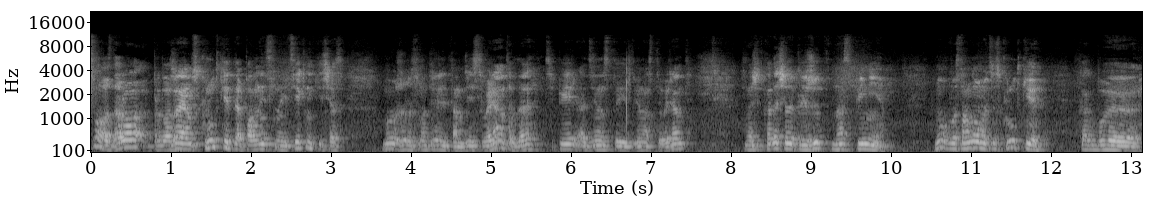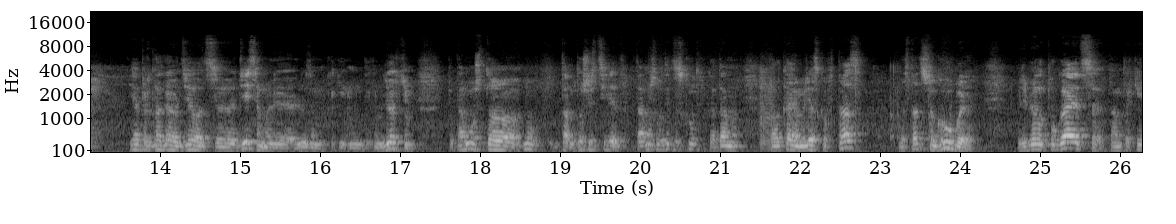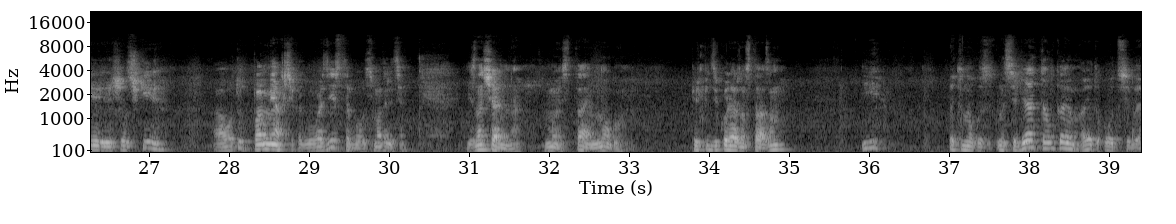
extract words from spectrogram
Снова здорово. Продолжаем скрутки, дополнительные техники. Сейчас мы уже рассмотрели там 10 вариантов, да? Теперь 11 и 12 вариант. Значит, когда человек лежит на спине. Ну, в основном эти скрутки, как бы, я предлагаю делать э, детям или людям каким-нибудь таким легким, потому что, ну, там, до 6 лет. Потому что вот эти скрутки, когда мы толкаем резко в таз, достаточно грубые. Ребенок пугается, там такие щелчки, а вот тут помягче как бы воздействие будет. Смотрите, изначально мы ставим ногу перпендикулярно с тазом и эту ногу на себя толкаем, а эту от себя.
